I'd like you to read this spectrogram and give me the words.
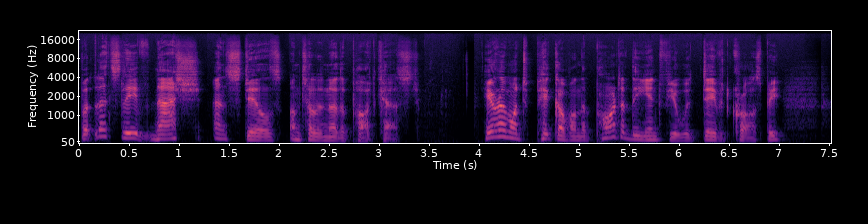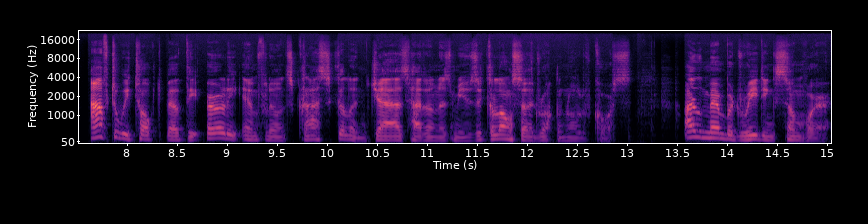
But let's leave Nash and Stills until another podcast. Here I want to pick up on the part of the interview with David Crosby after we talked about the early influence classical and jazz had on his music, alongside rock and roll, of course. I remembered reading somewhere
